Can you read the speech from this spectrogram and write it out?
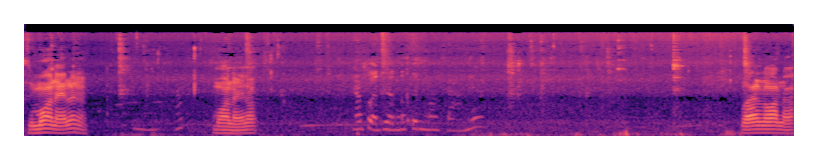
อยู่มอไหนแล้วเนี่ยมอไหนแล้วถ้าเปิดเทอมก็ขึ้นมสามเนี่ย ร้านนอนเหรอ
